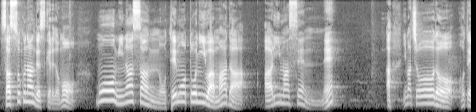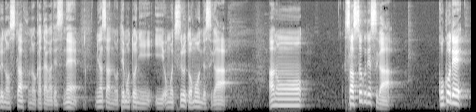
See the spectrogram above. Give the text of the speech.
早速なんですけれどももう皆さんの手元にはまだありませんね。あ今ちょうどホテルのスタッフの方がですね皆さんの手元にお持ちすると思うんですがあのー早速ですがここで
